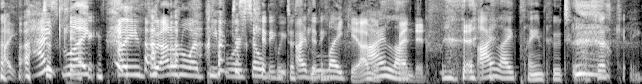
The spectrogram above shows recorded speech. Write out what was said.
I, I Just like plain food. I don't know why people are so. kidding, I kidding. like it. I'm I offended. Like, I like plain food too. I'm just kidding.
